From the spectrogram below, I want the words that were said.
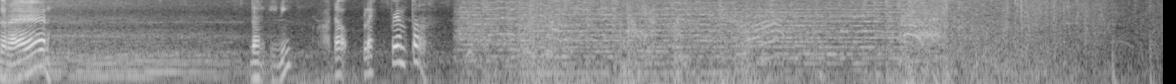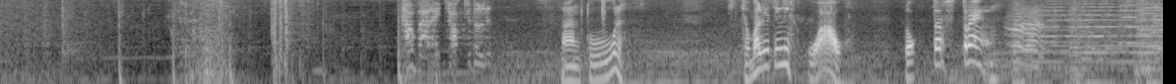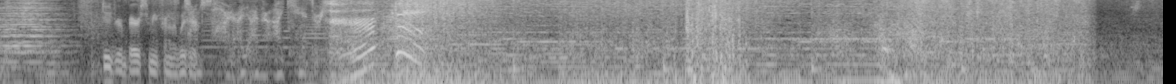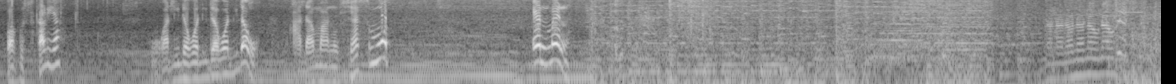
Keren. Dan ini ada Black Panther. Mantul. Coba lihat ini. Wow. Dokter Strange. Dude, you're embarrassing me in front of the I'm sorry. I either I can't or you. Bagus sekali ya. Wadidaw, wadidaw, wadidaw. Ada manusia semut. Ant-Man. No, no, no, no, no, no.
